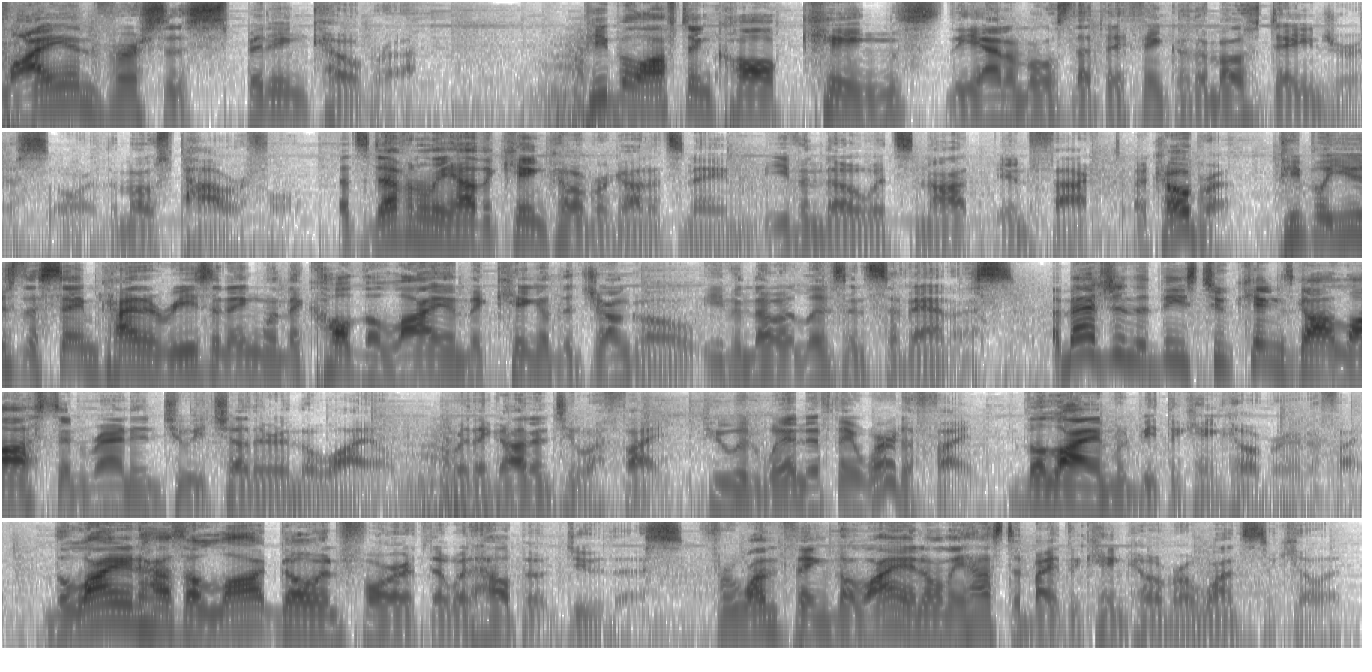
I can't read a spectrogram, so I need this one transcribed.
Lion versus Spitting Cobra. People often call kings the animals that they think are the most dangerous or the most powerful. That's definitely how the king cobra got its name, even though it's not, in fact, a cobra. People use the same kind of reasoning when they called the lion the king of the jungle, even though it lives in savannas. Imagine that these two kings got lost and ran into each other in the wild, where they got into a fight. Who would win if they were to fight? The lion would beat the king cobra in a fight. The lion has a lot going for it that would help it do this. For one thing, the lion only has to bite the king cobra once to kill it.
